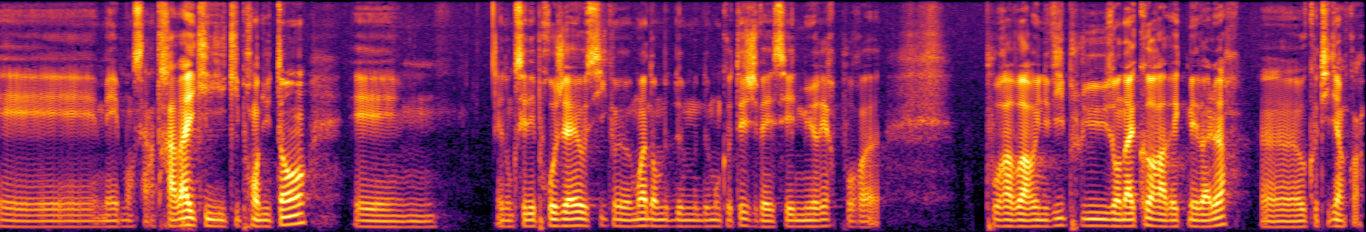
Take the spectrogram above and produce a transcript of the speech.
Et, mais bon, c'est un travail qui, qui, prend du temps. Et, donc, c'est des projets aussi que moi, dans, de, de, mon côté, je vais essayer de mûrir pour, euh, pour avoir une vie plus en accord avec mes valeurs euh, au quotidien. Quoi.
